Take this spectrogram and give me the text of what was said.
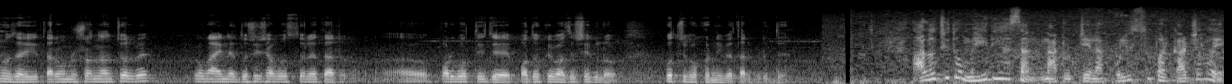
অনুযায়ী তার অনুসন্ধান চলবে এবং আইনের দোষী সাব্যস্ত হলে তার পরবর্তী যে পদক্ষেপ আছে সেগুলো কর্তৃপক্ষ নিবে তার বিরুদ্ধে। আলোচিত মেহেদি হাসান নাটোর জেলা পুলিশ সুপার কার্যালয়ে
